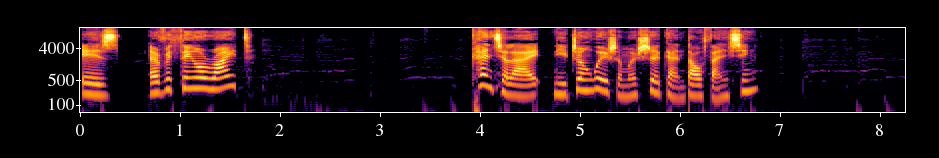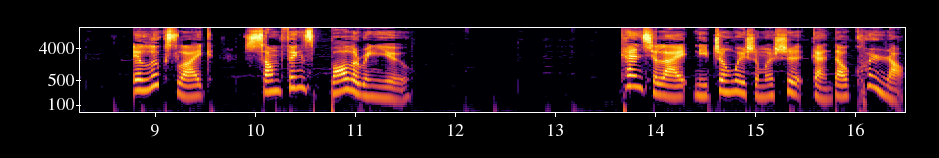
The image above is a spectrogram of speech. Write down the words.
Is everything alright? 看起来你正为什么事感到烦心。It looks like something's bothering you. 看起来你正为什么事感到困扰。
